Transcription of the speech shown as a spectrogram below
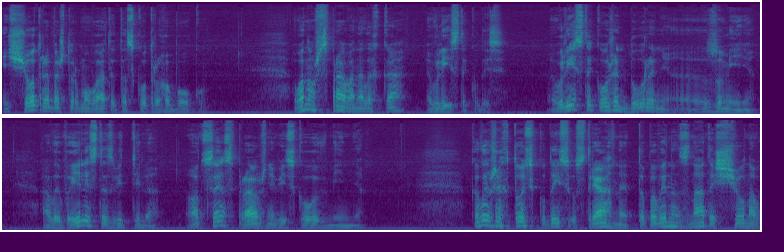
і що треба штурмувати та з котрого боку. Воно ж справа нелегка влізти кудись. Влізти кожен дурень е, зуміє, але вилізти звідтіля оце справжнє військове вміння. Коли вже хтось кудись устрягне, то повинен знати, що нав-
